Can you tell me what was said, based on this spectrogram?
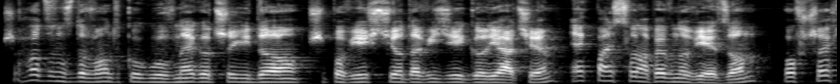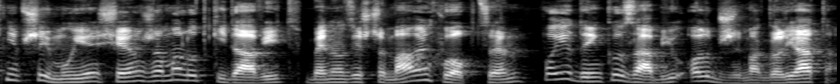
Przechodząc do wątku głównego, czyli do przypowieści o Dawidzie i Goliacie, jak Państwo na pewno wiedzą, powszechnie przyjmuje się, że malutki Dawid, będąc jeszcze małym chłopcem, w pojedynku zabił olbrzyma Goliata.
